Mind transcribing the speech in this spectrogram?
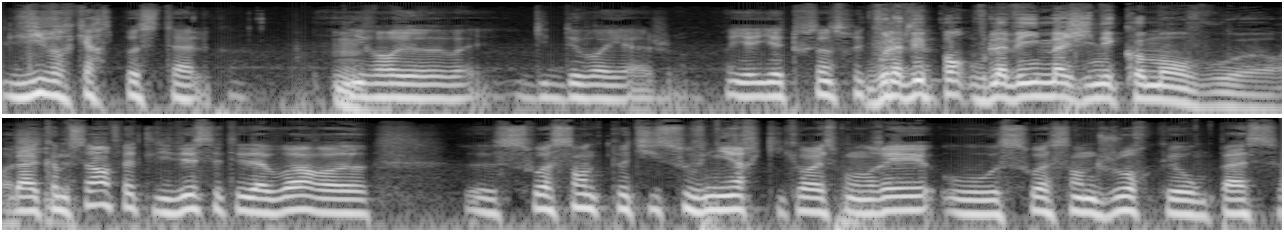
livre carte postale. Quoi. Mmh. Livre ouais, guide de voyage. Il y, a, tout un truc. Vous l'avez vous l'avez imaginé comment vous bah, comme ça en fait l'idée c'était d'avoir 60 petits souvenirs qui correspondraient aux 60 jours que, passe,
